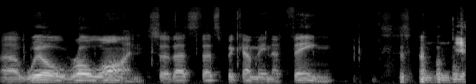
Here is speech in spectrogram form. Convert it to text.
uh, will roll on. So that's that's becoming a thing. Yeah.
